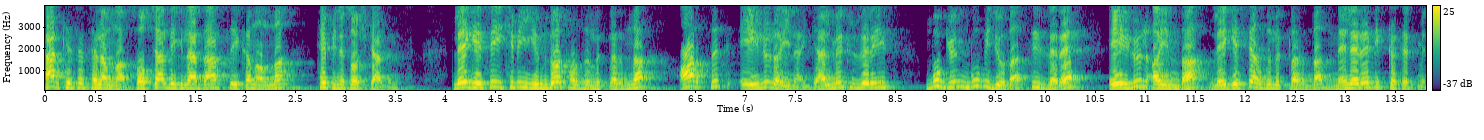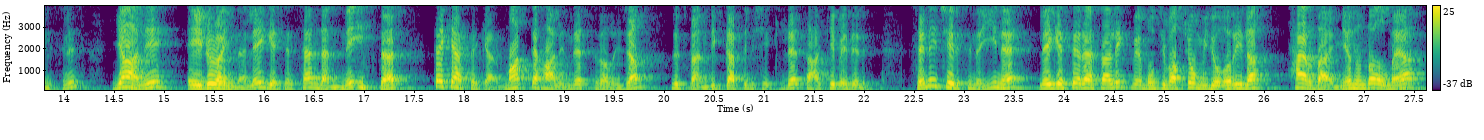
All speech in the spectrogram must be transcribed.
Herkese selamlar. Sosyal Bilgiler Dersliği kanalına hepiniz hoş geldiniz. LGS 2024 hazırlıklarında artık Eylül ayına gelmek üzereyiz. Bugün bu videoda sizlere Eylül ayında LGS hazırlıklarında nelere dikkat etmelisiniz? Yani Eylül ayında LGS senden ne ister? Teker teker madde halinde sıralayacağım. Lütfen dikkatli bir şekilde takip edelim. Sene içerisinde yine LGS rehberlik ve motivasyon videolarıyla her daim yanında olmaya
